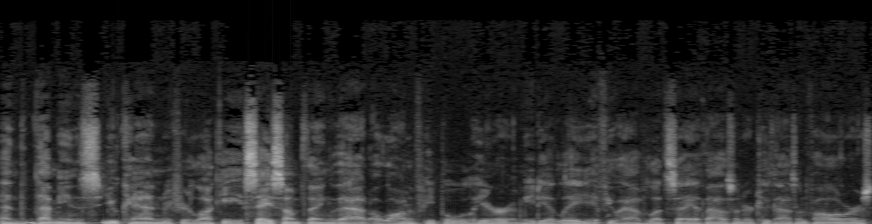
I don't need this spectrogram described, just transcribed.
And that means you can, if you're lucky, say something that a lot of people will hear immediately if you have, let's say, 1,000 or 2,000 followers.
